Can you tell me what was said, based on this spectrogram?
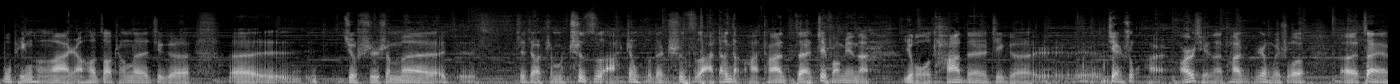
不平衡啊，然后造成了这个呃就是什么这叫什么赤字啊，政府的赤字啊等等啊。他在这方面呢有他的这个建树啊，而且呢他认为说，呃，在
